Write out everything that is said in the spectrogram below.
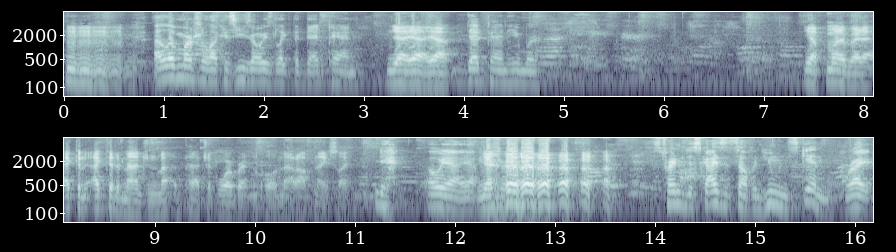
I love Marshal because he's always like the deadpan, Yeah, yeah, yeah. deadpan humor. Yeah, from what I read, I could I could imagine Ma- Patrick Warburton pulling that off nicely. Yeah. Oh yeah, yeah. for sure. It's trying to disguise itself in human skin, right?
